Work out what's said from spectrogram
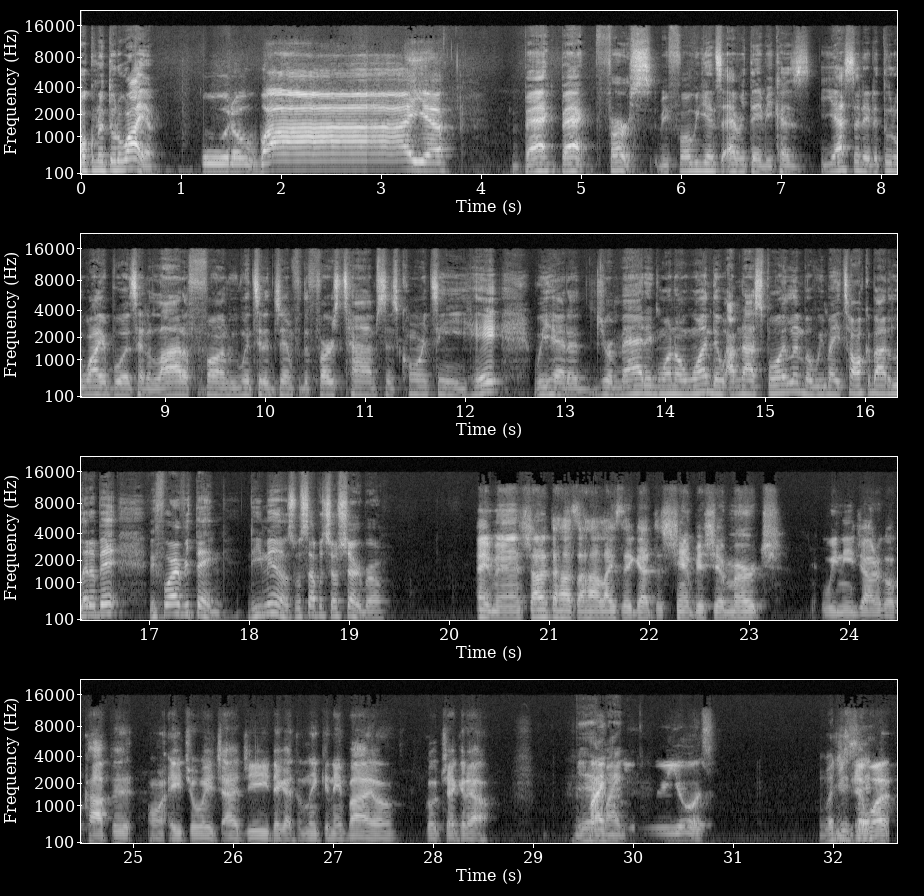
Welcome to Through the Wire. Through the wire. Back, back first before we get into everything because yesterday the Through the Wire boys had a lot of fun. We went to the gym for the first time since quarantine hit. We had a dramatic one on one that I'm not spoiling, but we may talk about a little bit. Before everything, D Mills, what's up with your shirt, bro? Hey man, shout out to House of Highlights. They got this championship merch. We need y'all to go cop it on HOH IG. They got the link in their bio. Go check it out. Yeah, Mike, Mike. you wearing yours. What'd You you, say? what?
